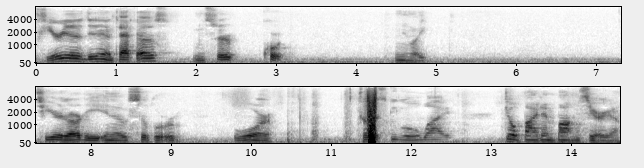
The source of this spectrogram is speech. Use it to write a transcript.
Syria didn't attack us. I mean, sir, court. I mean, like Syria's already in a civil war. So let's Google why Joe Biden bombed Syria.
